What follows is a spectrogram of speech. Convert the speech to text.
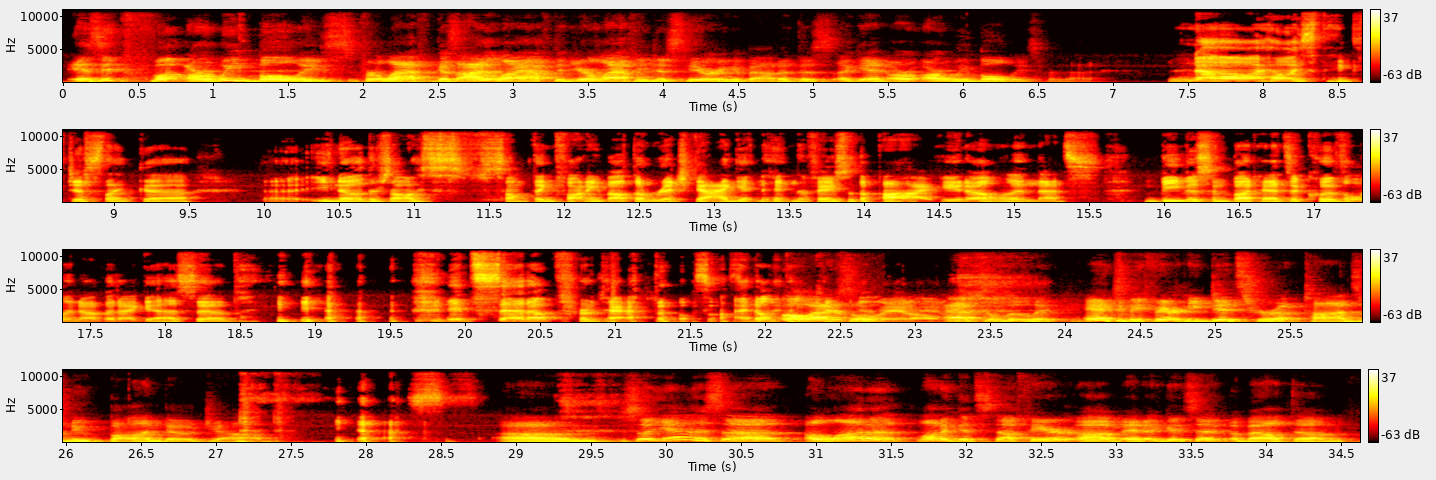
Is it fun? Are we bullies for laughing? Because I laughed and you're laughing just hearing about it. This again, are are we bullies for that? No, I always think just like uh, uh, you know, there's always something funny about the rich guy getting hit in the face with a pie, you know, and that's Beavis and Butthead's equivalent of it, I guess. Uh, yeah, it's set up for that though, so I don't think Oh, absolutely. at all. Absolutely. And to be fair, he did screw up Todd's new Bondo job. yes. Um, so yeah, there's a, a lot of lot of good stuff here, um, and a good stuff about um,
